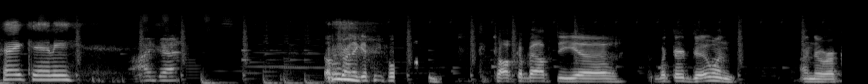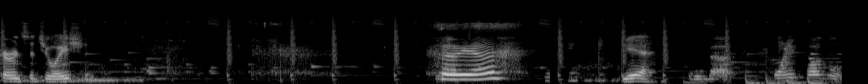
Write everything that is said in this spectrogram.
Hey, Kenny. Hi, Jen. I'm trying to get people to talk about the uh, what they're doing under our current situation. Oh, yeah? Yeah, Did about 20 puzzles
